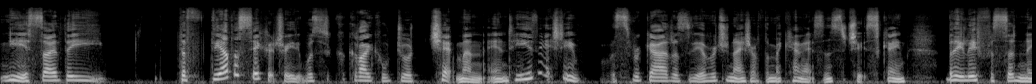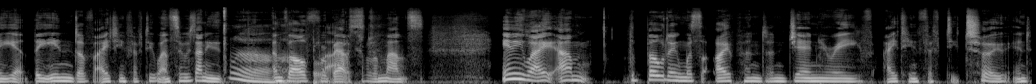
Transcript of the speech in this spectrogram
yeah, so the the the other secretary was a guy called George Chapman, and he is actually was regarded as the originator of the Mechanics Institute scheme, but he left for Sydney at the end of 1851, so he was only oh, involved blast. for about a couple of months. Anyway, um, the building was opened in January 1852, and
